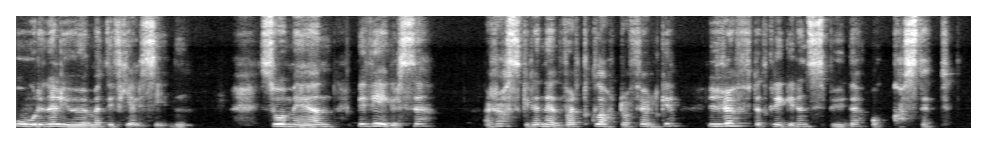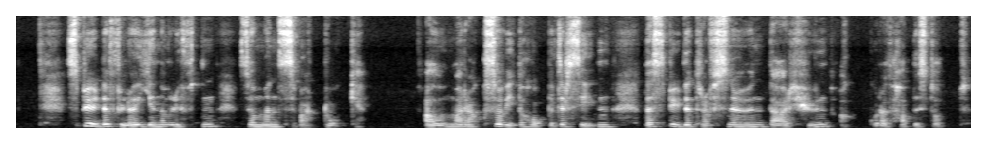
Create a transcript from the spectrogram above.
Ordene ljømet i fjellsiden. Så med en bevegelse, raskere enn Edvard klarte å følge, løftet krigeren spydet og kastet. Spydet fløy gjennom luften som en svart tåke. Alma rakk så vidt å hoppe til siden da spydet traff snøen der hun akkurat hadde stått.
